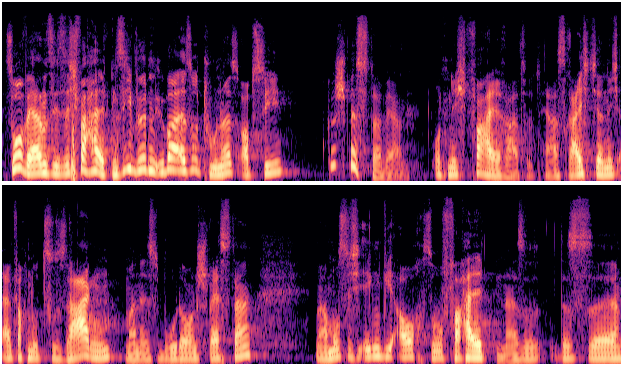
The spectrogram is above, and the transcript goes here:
So werden sie sich verhalten. Sie würden überall so tun, als ob sie Geschwister wären und nicht verheiratet. Ja, es reicht ja nicht einfach nur zu sagen, man ist Bruder und Schwester. Man muss sich irgendwie auch so verhalten. Also das äh,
